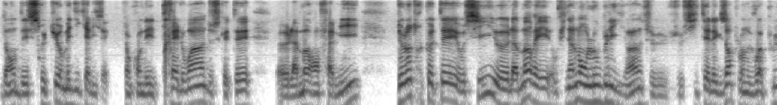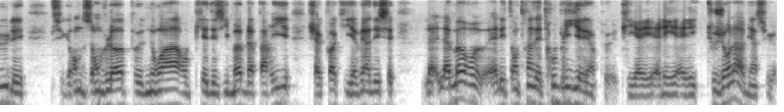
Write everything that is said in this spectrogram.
dans des structures médicalisées. Donc on est très loin de ce qu'était la mort en famille. De l'autre côté aussi, euh, la mort est finalement on l'oublie. Hein. Je, citais l'exemple, on ne voit plus ces grandes enveloppes noires au pied des immeubles à Paris chaque fois qu'il y avait un décès. La, mort, elle est en train d'être oubliée un peu. Et puis elle, est, toujours là, bien sûr.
